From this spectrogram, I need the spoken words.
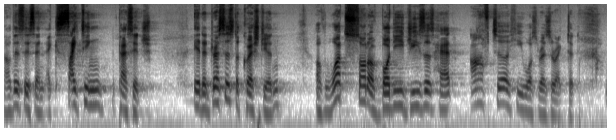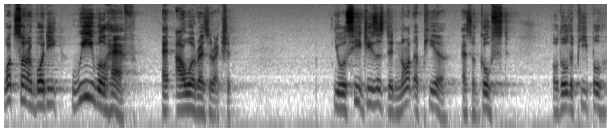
Now, this is an exciting passage. It addresses the question of what sort of body Jesus had after he was resurrected, what sort of body we will have at our resurrection. You will see Jesus did not appear as a ghost, although the people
